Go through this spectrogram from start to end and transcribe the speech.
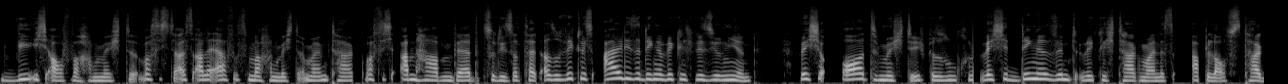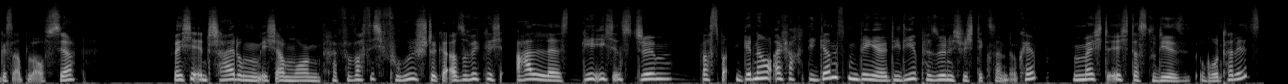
wie ich aufwachen möchte, was ich da als allererstes machen möchte an meinem Tag, was ich anhaben werde zu dieser Zeit. Also wirklich all diese Dinge wirklich visionieren. Welche Orte möchte ich besuchen? Welche Dinge sind wirklich Tag meines Ablaufs, Tagesablaufs, ja? Welche Entscheidungen ich am Morgen treffe, was ich frühstücke, also wirklich alles. Gehe ich ins Gym? Was genau einfach die ganzen Dinge, die dir persönlich wichtig sind, okay? Möchte ich, dass du dir runterlädst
